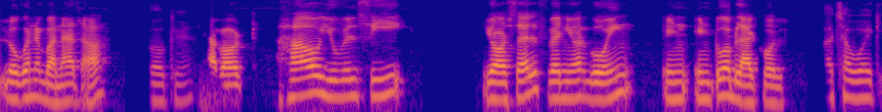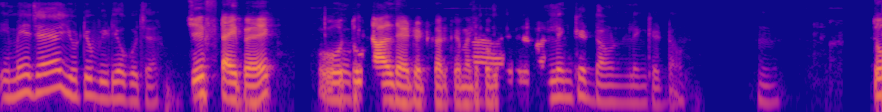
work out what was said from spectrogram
लोगों ने बनाया था। Okay about how you will see yourself when you are going in into a black hole अच्छा वो एक इमेज है यूट्यूब वीडियो कुछ है? जिफ टाइप है एक। वो तू डाल दे एडिट करके मैं को link it down link it down तो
